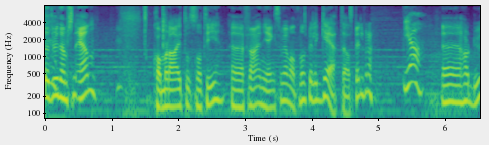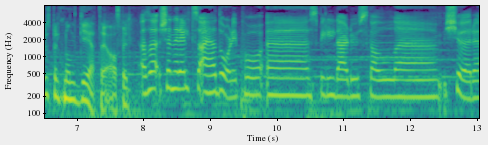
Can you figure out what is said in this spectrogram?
Red Dead Redemption 1 kommer da i 2010 eh, fra en gjeng som vi er vant med å spille GTA-spill fra. Ja. Eh, har du spilt noen GTA-spill? Altså, generelt så er jeg dårlig på eh, spill der du skal eh, kjøre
